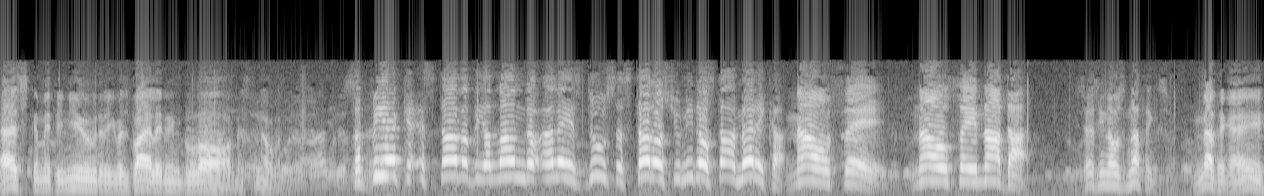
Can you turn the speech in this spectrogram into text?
Ask him if he knew that he was violating the law, Mr. Nolan. Sabia que estava violando a leis dos Estados Unidos de América. Não sei. Não sei nada. He says he knows nothing, sir. Nothing, eh?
